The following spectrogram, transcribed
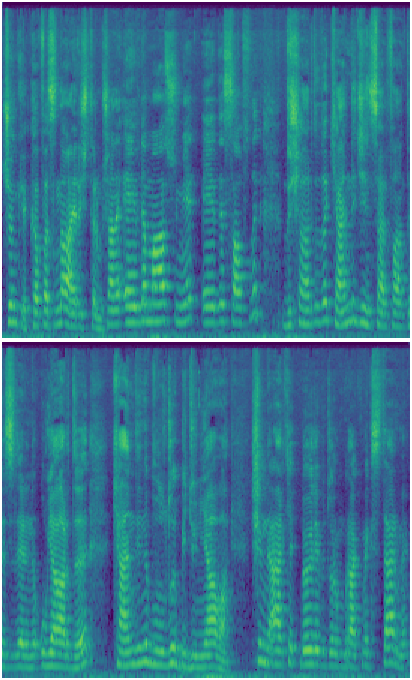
Çünkü kafasında ayrıştırmış. Hani evde masumiyet, evde saflık, dışarıda da kendi cinsel fantezilerini uyardığı, kendini bulduğu bir dünya var. Şimdi erkek böyle bir durum bırakmak ister mi?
